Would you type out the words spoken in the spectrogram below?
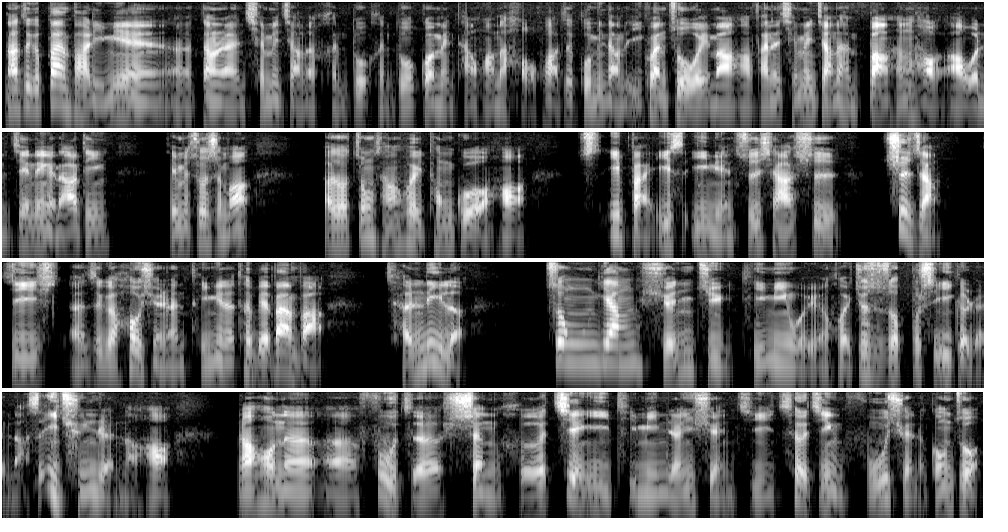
那这个办法里面，呃，当然前面讲了很多很多冠冕堂皇的好话，这国民党的一贯作为嘛，哈，反正前面讲的很棒很好啊，我今天念给大家听。前面说什么？他说中常会通过哈一百一十一年直辖市市长及呃这个候选人提名的特别办法，成立了中央选举提名委员会，就是说不是一个人呐，是一群人了哈。然后呢，呃，负责审核建议提名人选及测进辅选的工作，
